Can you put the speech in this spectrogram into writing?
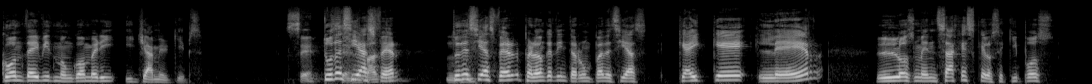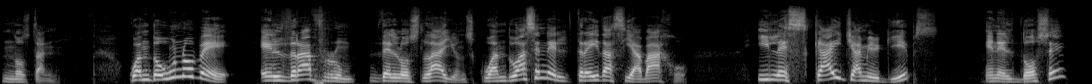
con David Montgomery y Jamir Gibbs. Sí, Tú sí, decías, va- Fer, tú decías, Fer, perdón que te interrumpa, decías que hay que leer los mensajes que los equipos nos dan. Cuando uno ve el draft room de los Lions, cuando hacen el trade hacia abajo y les cae Jamir Gibbs en el 12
